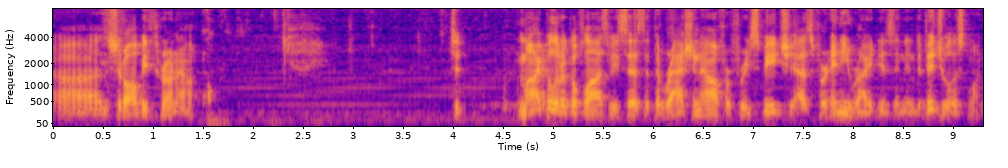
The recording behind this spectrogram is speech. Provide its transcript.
Uh, should all be thrown out. My political philosophy says that the rationale for free speech, as for any right, is an individualist one.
